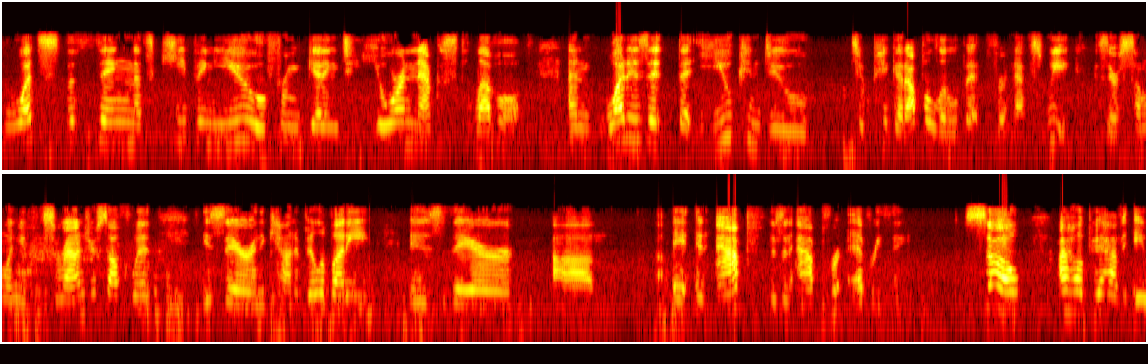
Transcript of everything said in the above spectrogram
What's the thing that's keeping you from getting to your next level? And what is it that you can do to pick it up a little bit for next week? Is there someone you can surround yourself with? Is there an accountability buddy? Is there um, a, an app? There's an app for everything. So I hope you have a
